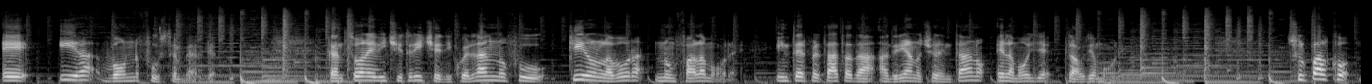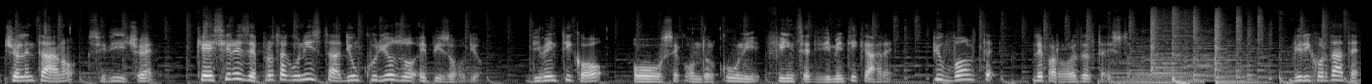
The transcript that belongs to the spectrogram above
e Ira von Fustenberg. Canzone vincitrice di quell'anno fu Chi non lavora non fa l'amore, interpretata da Adriano Celentano e la moglie Claudia Mori. Sul palco Celentano si dice che si rese protagonista di un curioso episodio. Dimenticò, o secondo alcuni finse di dimenticare, più volte le parole del testo. Vi ricordate?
